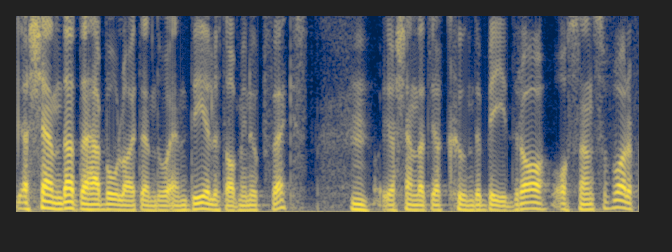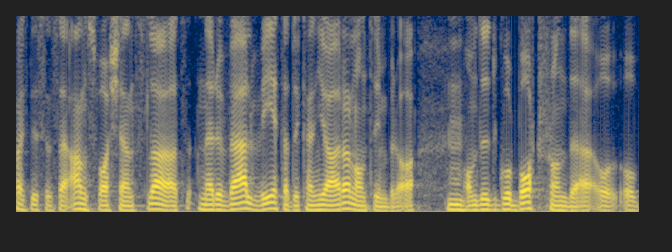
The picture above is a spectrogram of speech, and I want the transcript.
jag kände att det här bolaget ändå är en del utav min uppväxt. Mm. Jag kände att jag kunde bidra och sen så var det faktiskt en så ansvarskänsla att när du väl vet att du kan göra någonting bra, Mm. om du går bort från det och, och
